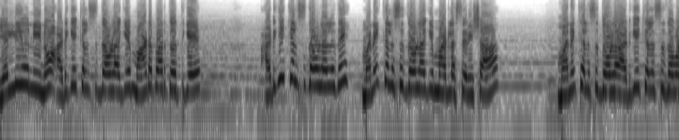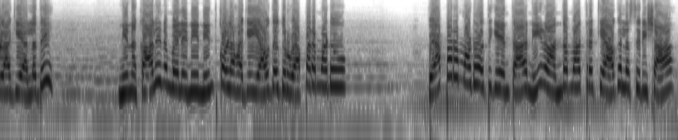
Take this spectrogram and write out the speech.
ಎಲ್ಲಿಯೂ ನೀನು ಅಡಿಗೆ ಕೆಲಸದವಳಾಗೆ ಮಾಡಬಾರ್ದು ಅದ್ಗೆ ಅಡಿಗೆ ಕೆಲಸದವಳಲ್ಲದೆ ಮನೆ ಕೆಲಸದವಳಾಗಿ ಮಾಡ್ಲಾ ಸರಿಶಾ? ಮನೆ ಕೆಲಸದವಳು ಅಡಿಗೆ ಕೆಲಸದವಳಾಗಿ ಅಲ್ಲದೆ ನಿನ್ನ ಕಾಲಿನ ಮೇಲೆ ನೀನು ನಿಂತ್ಕೊಳ್ಳೋ ಹಾಗೆ ಯಾವ್ದಾದ್ರು ವ್ಯಾಪಾರ ಮಾಡು. ವ್ಯಾಪಾರ ಮಾಡೋ ಹೊತ್ತಿಗೆ ಅಂತ ನೀನು ಅಂದ ಮಾತ್ರಕ್ಕೆ ಆಗಲ್ಲ ಸರಿಶಾ.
